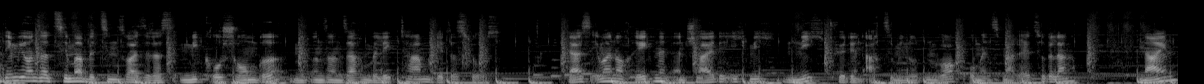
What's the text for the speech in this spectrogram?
Nachdem wir unser Zimmer bzw. das Mikrochambre mit unseren Sachen belegt haben, geht es los. Da es immer noch regnet, entscheide ich mich nicht für den 18-Minuten-Walk, um ins Marais zu gelangen. Nein,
